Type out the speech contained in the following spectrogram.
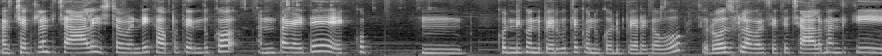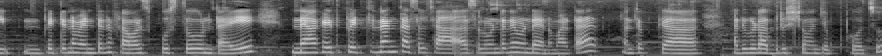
నాకు చెట్లు అంటే చాలా ఇష్టం అండి. కాకపోతే ఎందుకో అంతగైతే ఎక్కువ కొన్ని కొన్ని పెరుగుతాయి కొన్ని కొన్ని పెరగవు. రోజు రోజ్ ఫ్లవర్స్ అయితే చాలామందికి పెట్టిన వెంటనే ఫ్లవర్స్ పూస్తూ ఉంటాయి. నాకైతే పెట్టినాక అసలు చా అసలు ఉండనే ఉండే అనమాట అంటే అది కూడా అదృష్టం అని చెప్పుకోవచ్చు.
